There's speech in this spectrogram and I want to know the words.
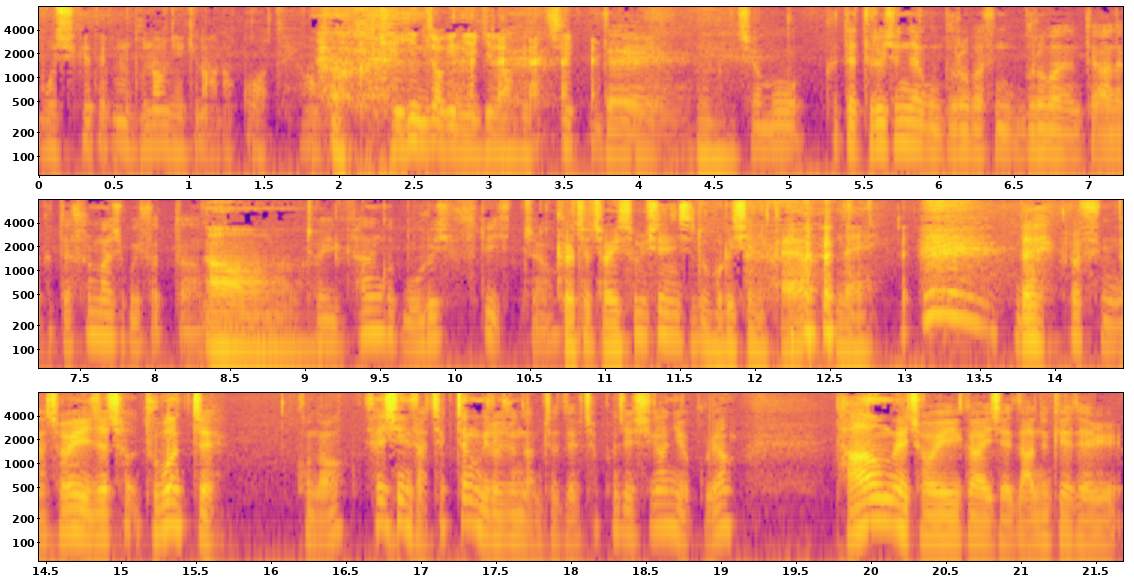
모시게 되면 문학 얘기는 안 할 것 같아요. 개인적인 얘기를 하겠지. 네. 음. 저 뭐 그때 들으셨냐고 물어봤 물어봤는데 아 나 그때 술 마시고 있었다. 뭐 아. 저희 하는 것 모르실 수도 있죠. 그렇죠. 저희 숨 쉬는지도 모르시니까요. 네. 네, 그렇습니다. 저희 이제 첫- 두 번째 코너 새신사 책장 밀어준 남자들 첫 번째 시간이었고요. 다음에 저희가 이제 나누게 될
